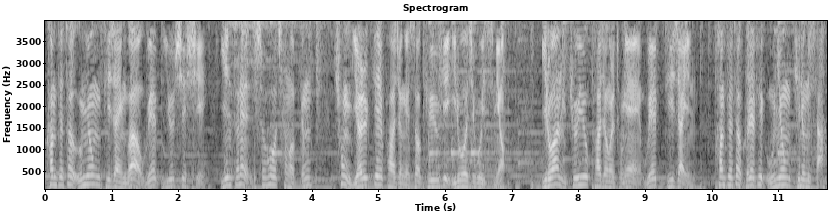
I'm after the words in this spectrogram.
컴퓨터 응용 디자인과 웹 UCC, 인터넷 수호 창업 등 총 10개 과정에서 교육이 이루어지고 있으며 이러한 교육 과정을 통해 웹 디자인, 컴퓨터 그래픽 운용 기능사,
